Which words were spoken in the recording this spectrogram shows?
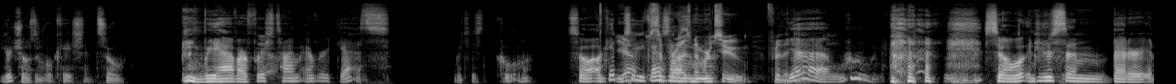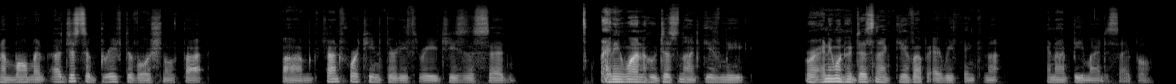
your chosen vocation? So we have our first time ever guests, which is cool. So I'll get Yeah. to you guys. Surprise number two for the day. yeah. woo. so we'll introduce them better in a moment. Uh, just a brief devotional thought. Um, John fourteen thirty three. Jesus said, "Anyone who does not give me, or anyone who does not give up everything, cannot cannot be my disciple."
